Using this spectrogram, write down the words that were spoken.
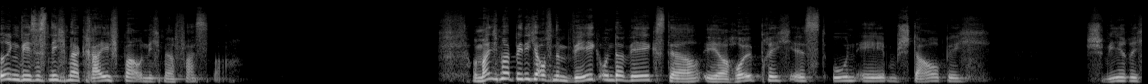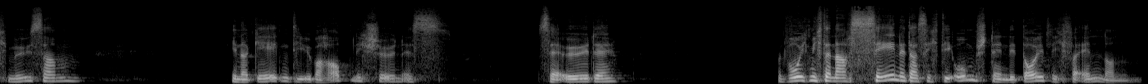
Irgendwie ist es nicht mehr greifbar und nicht mehr fassbar. Und manchmal bin ich auf einem Weg unterwegs, der eher holprig ist, uneben, staubig, schwierig, mühsam in einer Gegend, die überhaupt nicht schön ist, sehr öde und wo ich mich danach sehne, dass sich die Umstände deutlich verändern.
